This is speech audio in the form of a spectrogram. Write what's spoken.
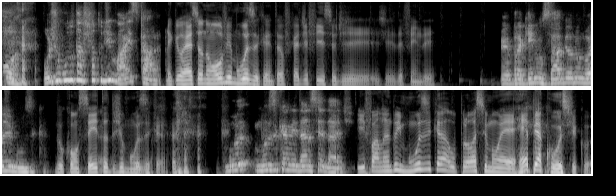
Pô, hoje o mundo tá chato demais, cara. É que o resto eu não ouve música, então fica difícil de, de defender. É, pra quem não sabe, eu não gosto de música. Do conceito de música. Música me dá ansiedade. E falando em música, o próximo é rap acústico.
